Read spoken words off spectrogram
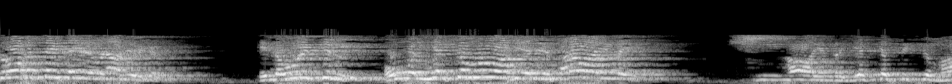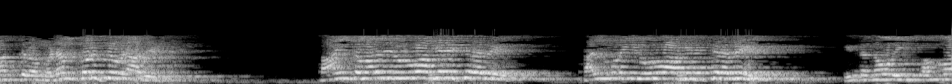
துரோகத்தை செய்து விடாதீர்கள். இந்த ஊருக்கு ஒவ்வொரு இயக்கம் உருவாகியது பரவாயில்லை. என்ற இயக்கத்திற்கு மாத்திரம் இடம் கொடுத்து விடாதீர்கள். சாய்ந்த மனதில் உருவாகி இருக்கிறது. கல்முனையில் உருவாகி இருக்கிறது. இந்த நோய் சம்மா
